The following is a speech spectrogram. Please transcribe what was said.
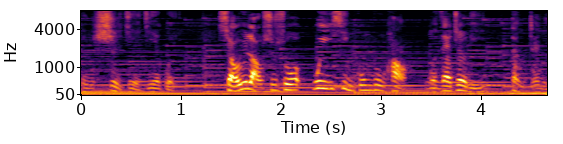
跟世界接轨。小鱼老师说：“微信公众号，我在这里等着你。”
